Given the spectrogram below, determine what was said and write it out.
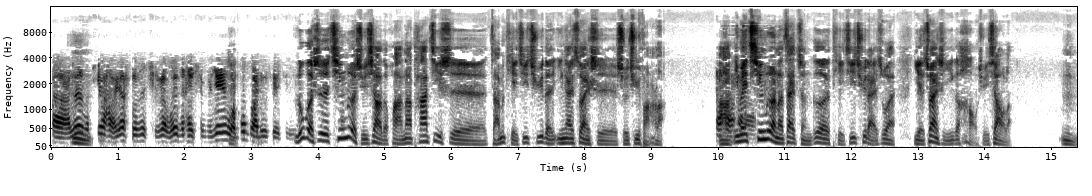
啊，那我听好像说是清乐，我也不太清楚，因为我不关注学区。如果是清乐学校的话，那它既是咱们铁西区的，应该算是学区房了。啊，因为清乐呢，在整个铁西区来说，也算是一个好学校了。嗯。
